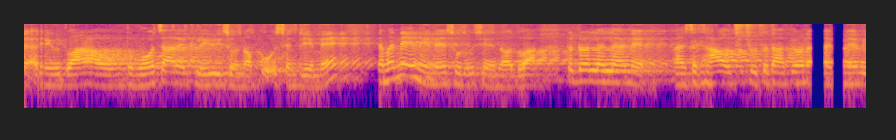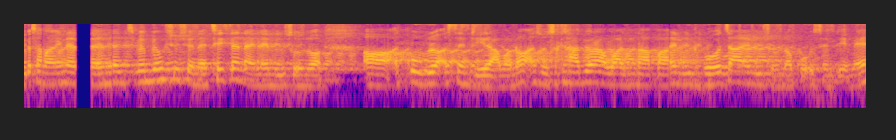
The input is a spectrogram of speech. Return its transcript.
နဲ့အပြင်ကိုသွားတာကိုသဘောကျတဲ့ကလေးတွေဆိုရင်တော့ပိုအဆင်ပြေမယ်နံပါတ်2အနေနဲ့ဆိုလို့ရှိရင်တော့သူကတော်တော်လတ်လတ်နဲ့စကားကိုချူချူတတာပြောနို င်တဲ့လူဆမိုင်းနဲ့လည်းပြုံးပြုံးရွှွှွှွနဲ့ချိတ်ဆက်နိုင်တဲ့လူဆိုရင်တော့အာပို့ပြီးတော့အဆင်ပြေတာပေါ့နော်အဲဆိုစကားပြောတာဝါသနာပါတဲ့လူသဘောကျတဲ့လူဆိုရင်တော့ပိုအဆင်ပြေမယ်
